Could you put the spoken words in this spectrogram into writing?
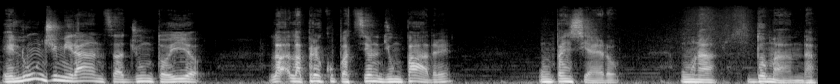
e lungimiranza, aggiunto io, la, la preoccupazione di un padre, un pensiero, una domanda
